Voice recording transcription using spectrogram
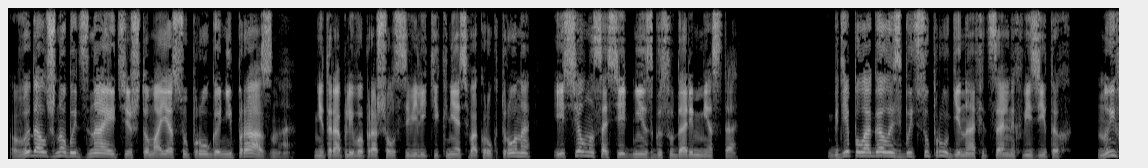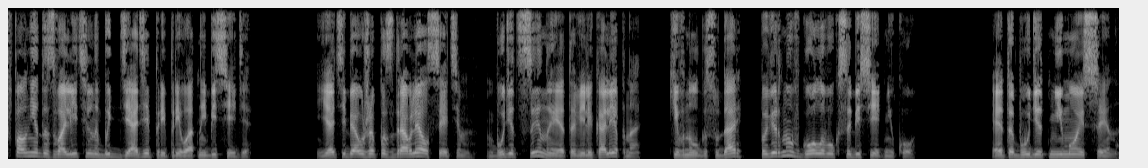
Вы, должно быть, знаете, что моя супруга не праздна. Неторопливо прошелся великий князь вокруг трона и сел на соседнее с государем место. Где полагалось быть супруге на официальных визитах, ну и вполне дозволительно быть дяде при приватной беседе. «Я тебя уже поздравлял с этим, будет сын, и это великолепно», кивнул государь, повернув голову к собеседнику. «Это будет не мой сын»,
